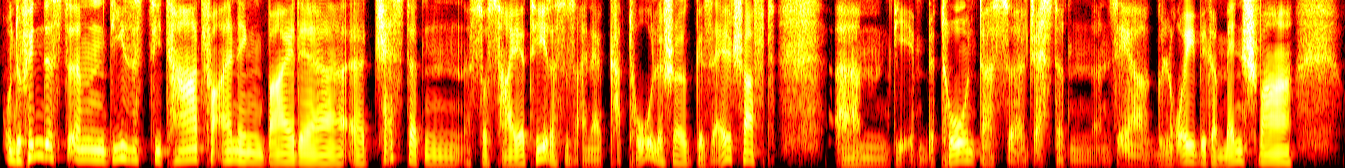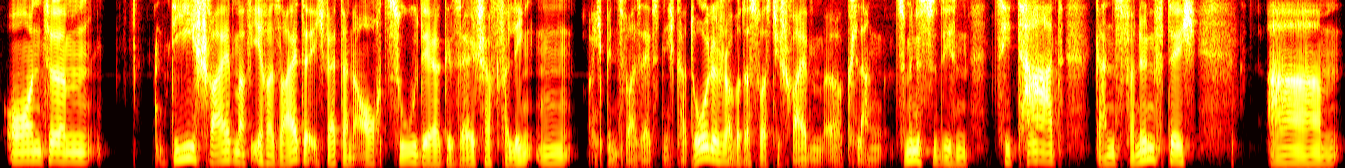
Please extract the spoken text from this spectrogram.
Und du findest ähm, dieses Zitat vor allen Dingen bei der äh, Chesterton Society. Das ist eine katholische Gesellschaft, ähm, die eben betont, dass äh, Chesterton ein sehr gläubiger Mensch war. Und ähm, die schreiben auf ihrer Seite, ich werde dann auch zu der Gesellschaft verlinken. Ich bin zwar selbst nicht katholisch, aber das, was die schreiben, äh, klang zumindest zu diesem Zitat ganz vernünftig. Ähm,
